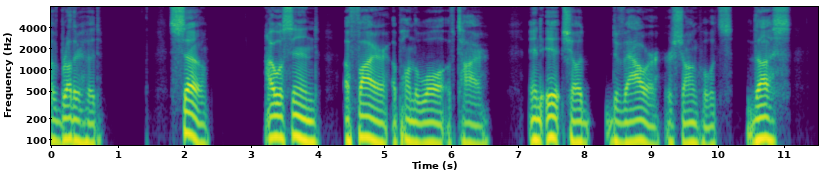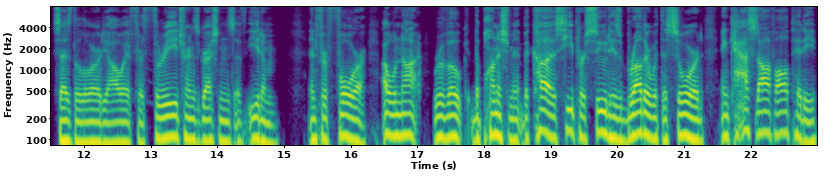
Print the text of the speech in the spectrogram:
of brotherhood. So I will send a fire upon the wall of Tyre, and it shall devour her strongholds. Thus says the Lord Yahweh, for three transgressions of Edom, and for four I will not revoke the punishment, because he pursued his brother with the sword and cast off all pity,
